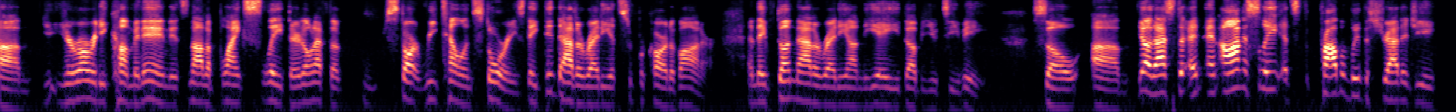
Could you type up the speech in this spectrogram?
um, you're already coming in. It's not a blank slate. They don't have to start retelling stories. They did that already at Supercard of Honor, and they've done that already on the AEW TV. So, um, yeah, that's the and, and honestly, it's probably the strategy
